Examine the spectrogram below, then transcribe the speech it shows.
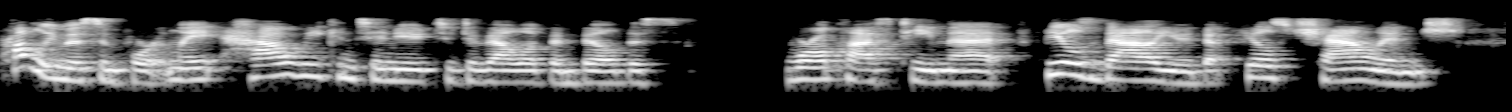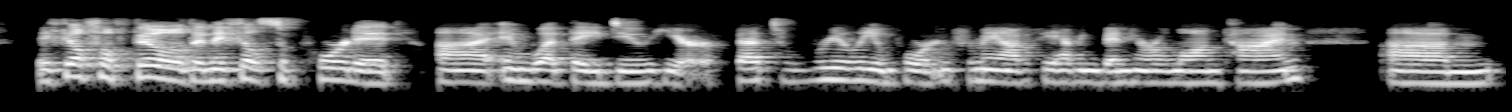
probably most importantly how we continue to develop and build this world-class team that feels valued that feels challenged they feel fulfilled and they feel supported uh, in what they do here. That's really important for me obviously having been here a long time um,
